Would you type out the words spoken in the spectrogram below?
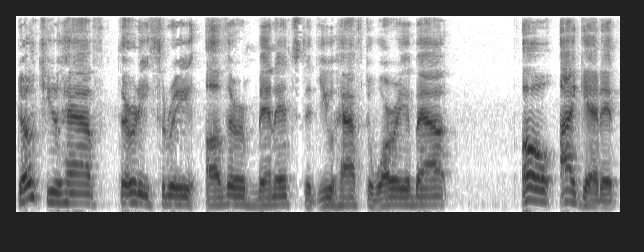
Don't you have 33 other minutes that you have to worry about? Oh, I get it.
